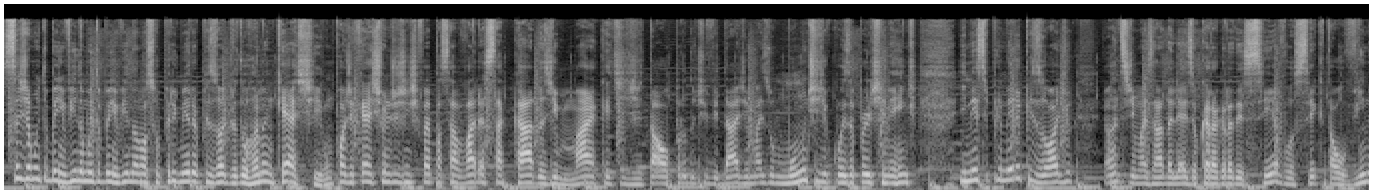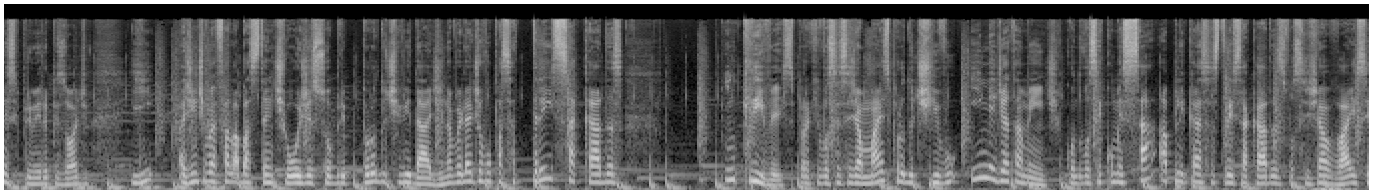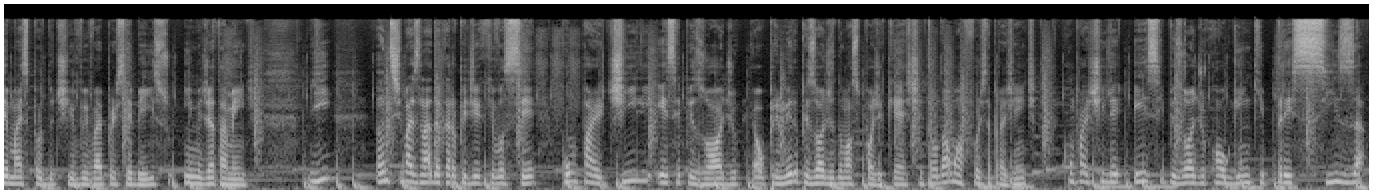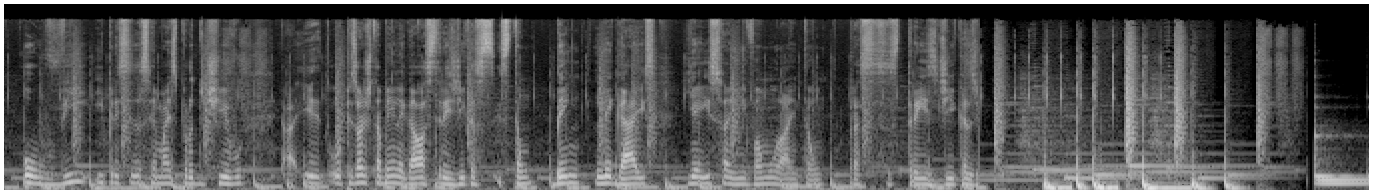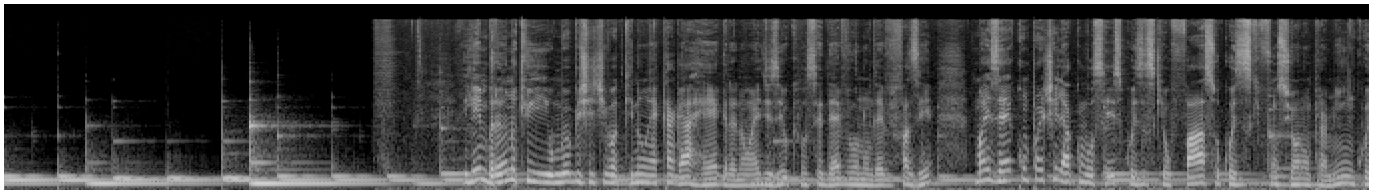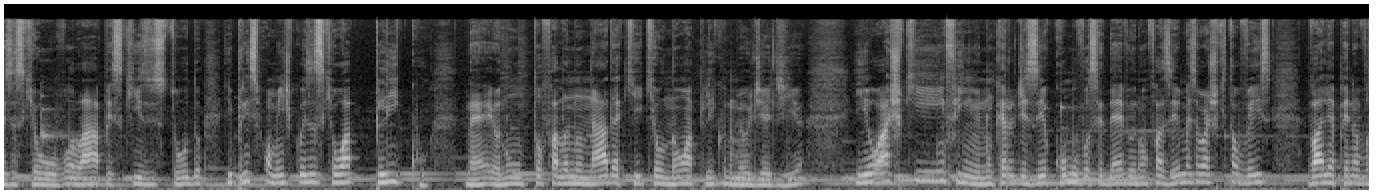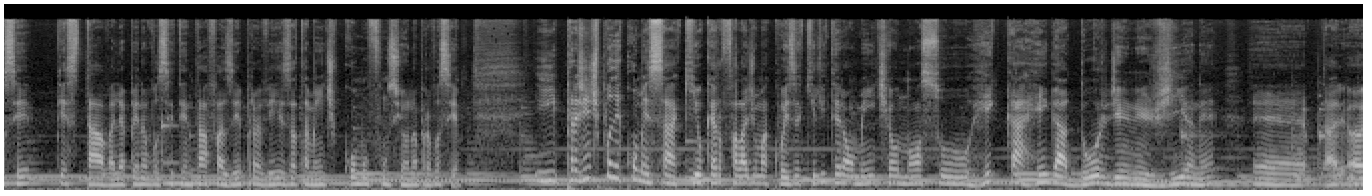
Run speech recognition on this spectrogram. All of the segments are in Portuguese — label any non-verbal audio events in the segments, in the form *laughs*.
Seja muito bem-vindo, muito bem-vindo ao nosso primeiro episódio do Ronancast, um podcast onde a gente vai passar várias sacadas de marketing digital, produtividade mais um monte de coisa pertinente. E nesse primeiro episódio, antes de mais nada, aliás, eu quero agradecer a você que está ouvindo esse primeiro episódio e a gente vai falar bastante hoje sobre produtividade. Na verdade, eu vou passar três sacadas incríveis para que você seja mais produtivo imediatamente. Quando você começar a aplicar essas três sacadas, você já vai ser mais produtivo e vai perceber isso imediatamente. E antes de mais nada, eu quero pedir que você compartilhe esse episódio. É o primeiro episódio do nosso podcast, então dá uma força pra gente. Compartilhe esse episódio com alguém que precisa ouvir e precisa ser mais produtivo. Ah, o episódio está bem legal, as três dicas estão bem legais. E é isso aí, vamos lá então para essas três dicas. De... lembrando que o meu objetivo aqui não é cagar regra, não é dizer o que você deve ou não deve fazer, mas é compartilhar com vocês coisas que eu faço, coisas que funcionam para mim, coisas que eu vou lá, pesquiso, estudo e principalmente coisas que eu aplico, né? Eu não tô falando nada aqui que eu não aplico no meu dia a dia. E eu acho que, enfim, eu não quero dizer como você deve ou não fazer, mas eu acho que talvez vale a pena você testar, vale a pena você tentar fazer para ver exatamente como funciona para você. E para a gente poder começar aqui, eu quero falar de uma coisa que literalmente é o nosso recarregador de energia, né? É,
